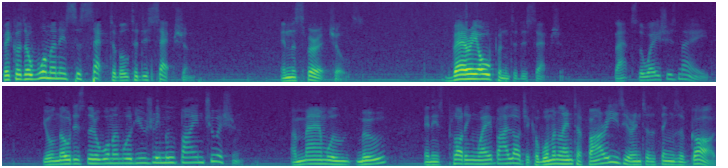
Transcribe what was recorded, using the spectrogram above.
Because a woman is susceptible to deception in the spirituals. Very open to deception. That's the way she's made. You'll notice that a woman will usually move by intuition. A man will move in his plodding way by logic. A woman will enter far easier into the things of God,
